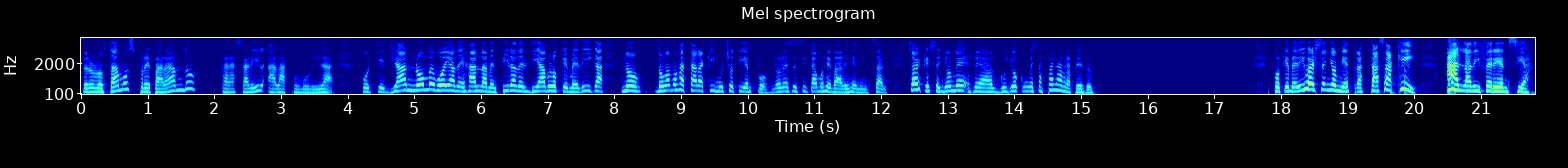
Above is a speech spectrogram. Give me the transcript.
pero nos estamos preparando para salir a la comunidad, porque ya no me voy a dejar la mentira del diablo que me diga, no, no vamos a estar aquí mucho tiempo, no necesitamos evangelizar. ¿Sabes que el Señor me reargulló con esas palabras, Pedro? Porque me dijo el Señor, mientras estás aquí, haz la diferencia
